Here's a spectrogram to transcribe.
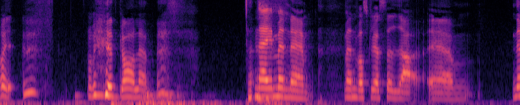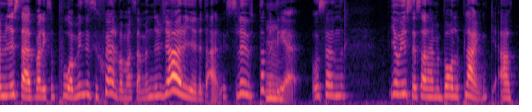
Oj. Hon är helt galen. Nej men, eh, men vad skulle jag säga? Ehm, nej men just det här att man liksom påminner sig själv om att säga, men nu gör du ju det där. Sluta med Mm. det. Och sen, jo just det, jag sa det här med bollplank. Att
